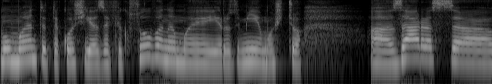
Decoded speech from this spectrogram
моменти також є зафіксованими і розуміємо, що. Зараз е,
